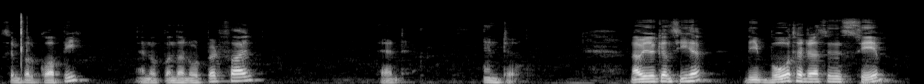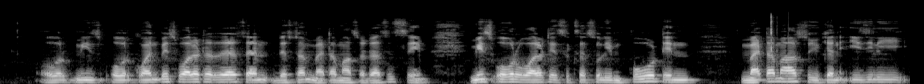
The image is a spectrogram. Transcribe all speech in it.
Simple copy and open the notepad file and enter. Now you can see here the both addresses is same. Over means over coinbase wallet address and this time metamask address is same. Means over wallet is successfully import in metamask so you can easily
